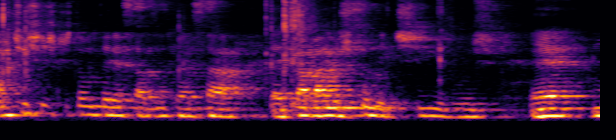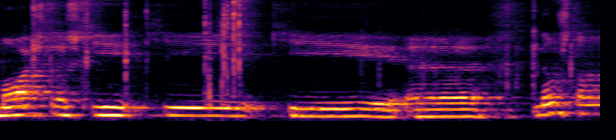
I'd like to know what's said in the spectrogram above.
artistas que estão interessados em pensar é, trabalhos coletivos, é, mostras que, que, que uh, não estão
